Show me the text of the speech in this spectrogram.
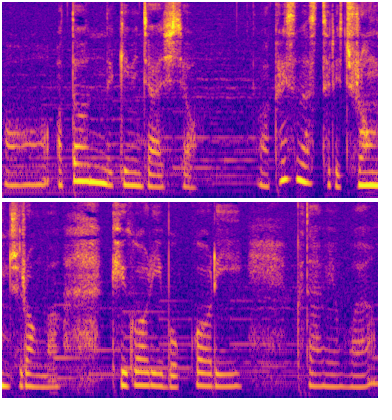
어, 어떤 느낌인지 아시죠? 막 크리스마스 트리 주렁주렁 막 귀걸이, 목걸이, 그 다음에 뭐야,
